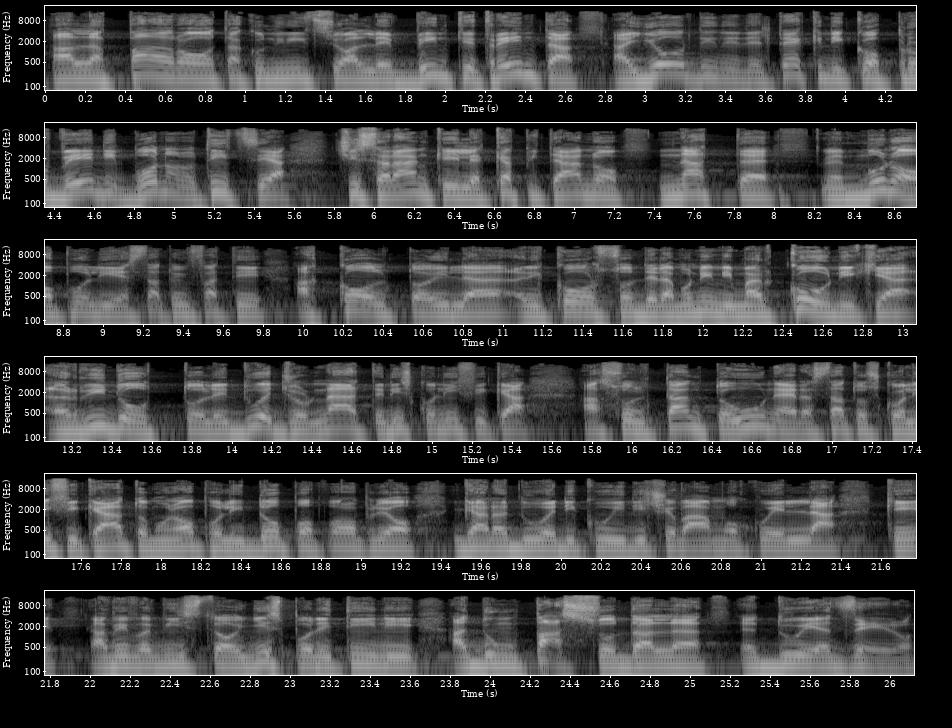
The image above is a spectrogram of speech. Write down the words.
al Palarota con inizio alle 20.30 agli ordini del tecnico Provedi buona notizia ci sarà anche il capitano Nat Monopoli. È stato infatti accolto il ricorso della Monini Marconi che ha ridotto fatto le due giornate di squalifica a soltanto una, era stato squalificato Monopoli dopo proprio gara 2 di cui dicevamo quella che aveva visto gli spoletini ad un passo dal 2-0. Eh,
